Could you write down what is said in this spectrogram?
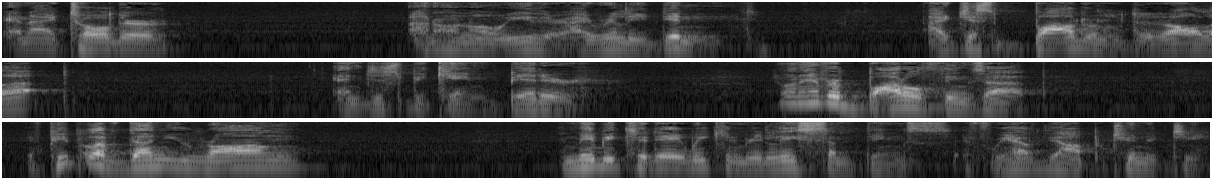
And I told her, I don't know either. I really didn't. I just bottled it all up and just became bitter. Don't ever bottle things up. If people have done you wrong, and maybe today we can release some things if we have the opportunity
